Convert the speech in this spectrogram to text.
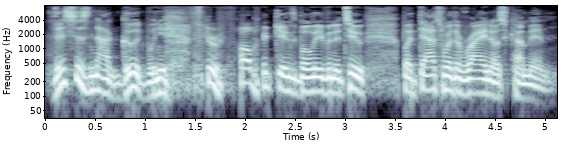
This is not good when you have the Republicans believing it too, but that's where the RINOs come in.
